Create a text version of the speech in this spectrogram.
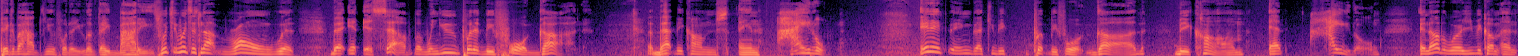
Think about how beautiful they look, their bodies, which which is not wrong with that in itself, but when you put it before God, that becomes an idol. Anything that you be put before God become an idol. In other words, you become an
